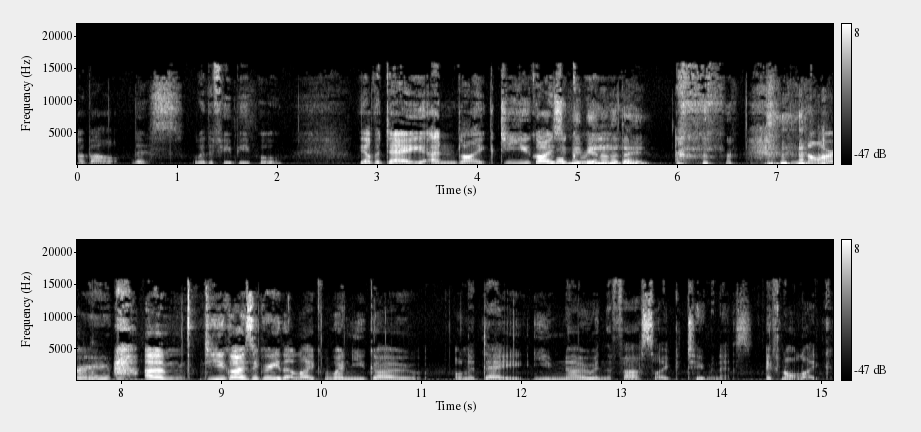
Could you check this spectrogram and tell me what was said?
about this with a few people the other day, and like, do you guys What, agree? me being on a date? no. Um, do you guys agree that like when you go on a date, you know in the first like two minutes, if not like,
